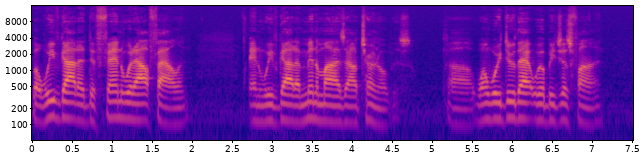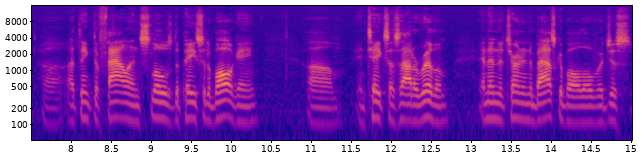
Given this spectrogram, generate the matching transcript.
but we've got to defend without fouling, and we've got to minimize our turnovers. Uh, when we do that, we'll be just fine. Uh, I think the fouling slows the pace of the ball game um, and takes us out of rhythm, and then the turning the basketball over just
